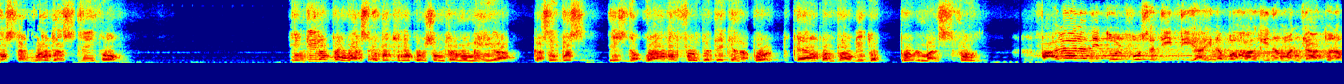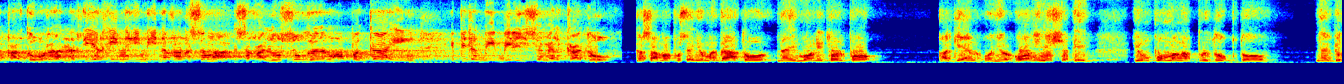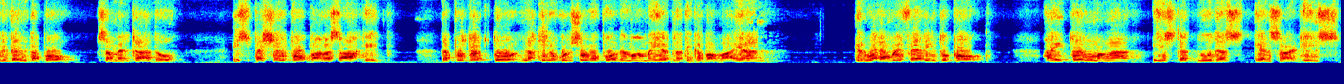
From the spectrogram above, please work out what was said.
instant noodles na ito, hindi lang po once a day kinukonsume ito ng mahirap. Kasi this is the only food that they can afford. Kaya ang pantawag dito, poor man's food. Paalala ni Tulfo sa DTI na bahagi ng mandato ng kagawaran na tiyakin na hindi nakakasama sa kalusugan ng mga pagkain ipinagbibili sa merkado. Kasama po sa inyong mandato na i-monitor po, again, on your own initiative, yung po mga produkto na binibenta po sa merkado, especially po para sa akin, na produkto na kinukonsumo po ng mga mahirap nating kababayan. And what I'm referring to po ay itong mga instant noodles and sardines.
